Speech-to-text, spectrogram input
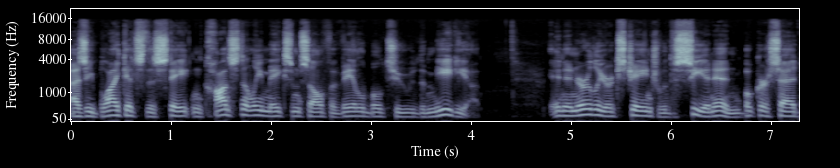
as he blankets the state and constantly makes himself available to the media. In an earlier exchange with CNN, Booker said,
